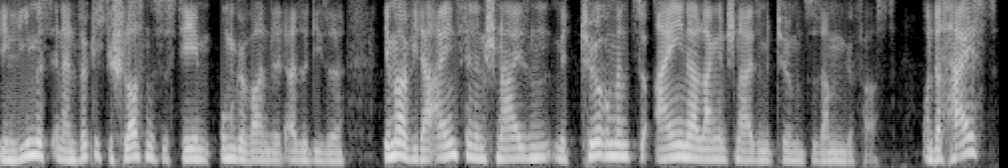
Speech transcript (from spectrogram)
den Limes in ein wirklich geschlossenes System umgewandelt. Also diese immer wieder einzelnen Schneisen mit Türmen zu einer langen Schneise mit Türmen zusammengefasst. Und das heißt,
